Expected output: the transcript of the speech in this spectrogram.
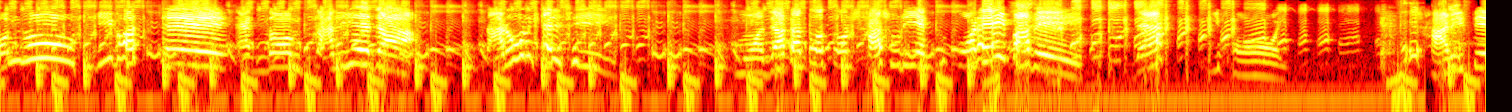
বন্ধু ঠিক হচ্ছে একদম চালিয়ে যা। দারুণ খেলছি মজাটা তো তোর শাশুড়ি একটু পরেই পাবে। দেখ কি হয়। শাড়িতে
